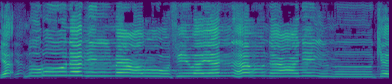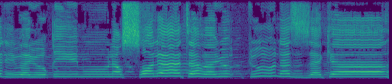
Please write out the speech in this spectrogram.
يأمرون بالمعروف وينهون عن المنكر ويقيمون الصلاة ويؤتون الزكاة.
